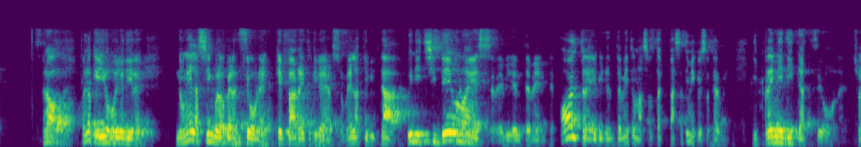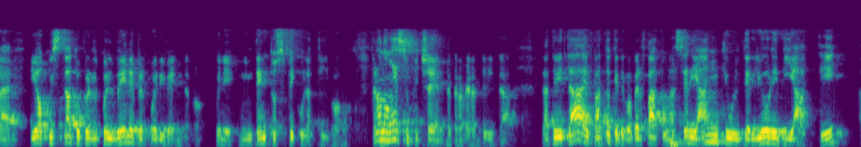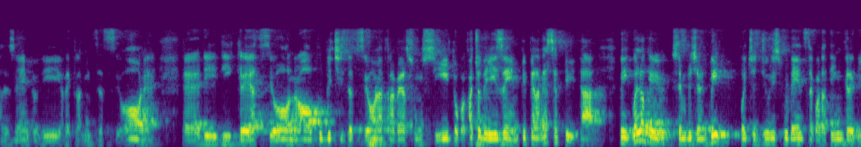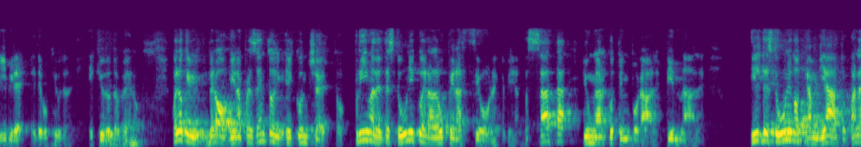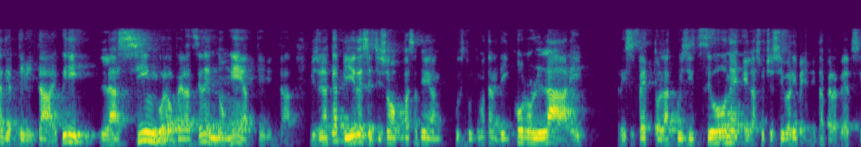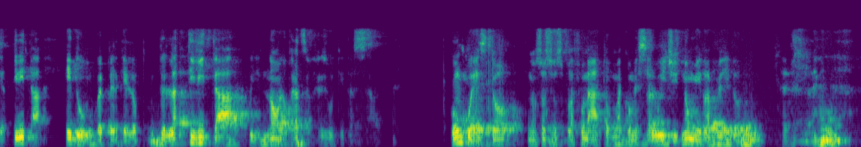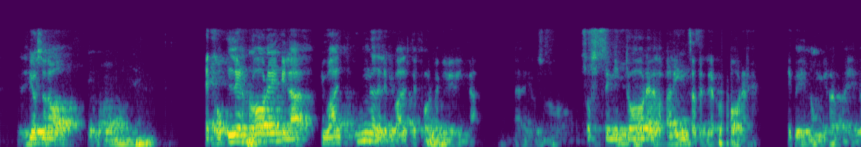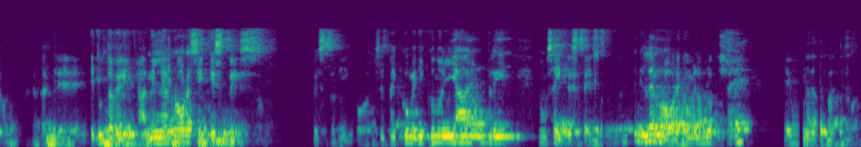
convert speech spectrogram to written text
Però quello che io voglio dire non è la singola operazione che fa reddito diverso, ma è l'attività. Quindi ci devono essere evidentemente, oltre evidentemente una sorta, passatemi questo termine, di premeditazione, cioè io ho acquistato quel bene per poi rivenderlo, quindi un intento speculativo, però non è sufficiente per avere attività. L'attività è il fatto che devo aver fatto una serie anche ulteriore di atti, ad esempio di reclamizzazione, eh, di, di, creazione o pubblicizzazione attraverso un sito, faccio degli esempi per aversi attività. Quindi quello che semplicemente qui poi c'è giurisprudenza, guardate, incredibile e devo chiudere, e chiudo davvero. Quello che però vi rappresento è il concetto. Prima del testo unico era l'operazione che viene tassata di un arco temporale, biennale. Il testo unico ha cambiato, parla di attività e quindi la singola operazione non è attività. Bisogna capire se ci sono passati anche quest'ultimo termine dei corollari rispetto all'acquisizione e la successiva rivendita per aversi attività e dunque perché l'attività, quindi non l'operazione, risulti tassata. Con questo, non so se ho splafonato, ma come sa Luigi non mi ravvedo. Eh, io sono... Ecco, l'errore è alta, una delle più alte forme di verità. Eh, io sono sostenitore della valenza dell'errore e quindi non mi ravvedo perché è tutta verità, nell'errore sei te stesso. Questo dico, se fai come dicono gli altri, non sei te stesso. Quindi l'errore, come la blockchain, è una delle varie forme.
